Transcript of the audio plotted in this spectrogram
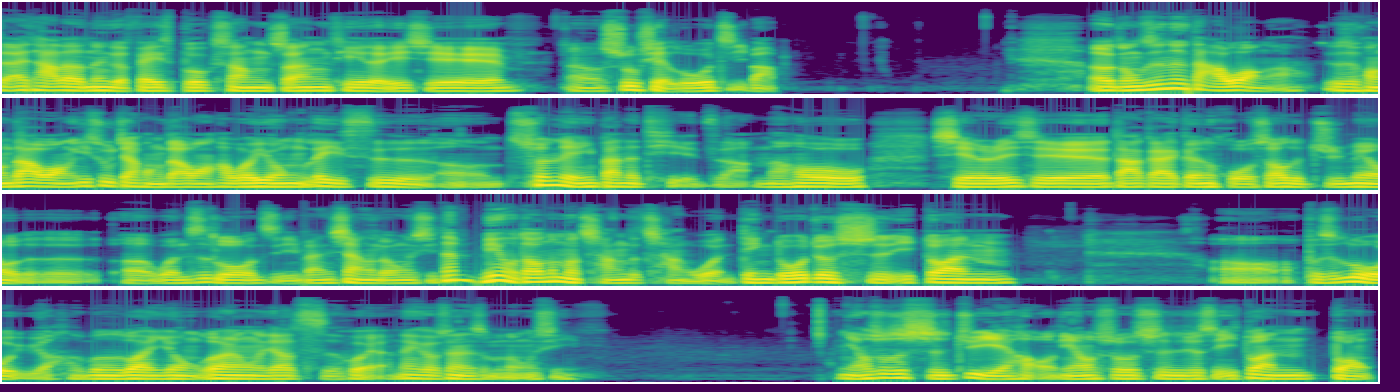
在他的那个 Facebook 上张贴的一些。呃，书写逻辑吧。呃，总之，那个大旺啊，就是黄大旺，艺术家黄大旺，他会用类似呃春联一般的帖子啊，然后写了一些大概跟火烧的 Gmail 的呃文字逻辑蛮像的东西，但没有到那么长的长文，顶多就是一段哦，不是落语啊，不能乱用乱用叫词汇啊，那个算什么东西？你要说是十句也好，你要说是就是一段短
